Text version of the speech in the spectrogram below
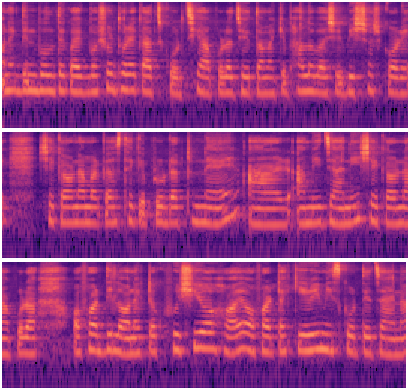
অনেক দিন বলতে কয়েক বছর ধরে কাজ করছি, আপুরা যেহেতু আমাকে ভালোবাসে, বিশ্বাস করে, সে কারণে আমার কাছ থেকে প্রোডাক্ট নেয়। আর আমি জানি সে কারণে আপুরা অফার দিলে অনেকটা খুশিও হয় অফারটা কেউই মিস করতে চায় না।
